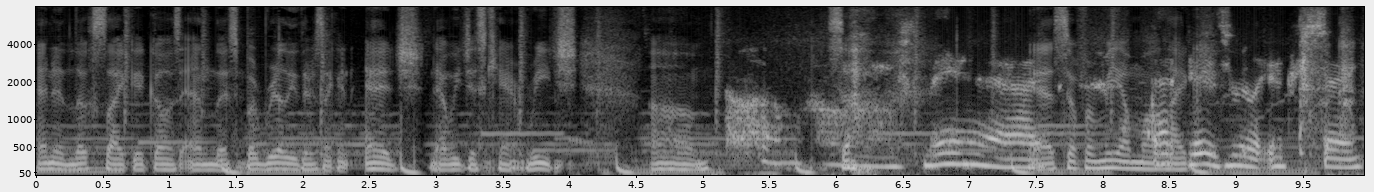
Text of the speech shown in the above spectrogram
and it looks like it goes endless, but really there's like an edge that we just can't reach. Um, oh, so man, yeah. So for me, I'm all that like, that is really interesting.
